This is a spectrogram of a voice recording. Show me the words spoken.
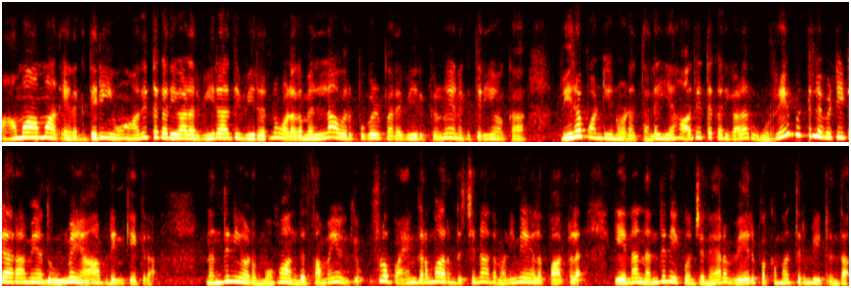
ஆமா ஆமா. எனக்கு தெரியும். ஆதித்த கரிகாலர் வீராதி வீரர்னு உலகமெல்லாம் அவர் புகழ் பரவி இருக்குன்னு எனக்கு தெரியும் அக்கா. வீரபாண்டியனோட தலையை ஆதித்த கரிகாலர் ஒரே பிட்டில் வெட்டிட்டாராமே அது உண்மையா? அப்படின்னு கேட்குறா நந்தினியோட முகம் அந்த சமயம் எவ்வளோ பயங்கரமாக இருந்துச்சுன்னு அதை மணிமேகலை பார்க்கல. ஏன்னா நந்தினி கொஞ்சம் நேரம் வேறு பக்கமாக திரும்பிட்டு இருந்தா.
